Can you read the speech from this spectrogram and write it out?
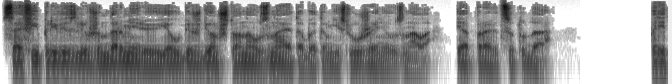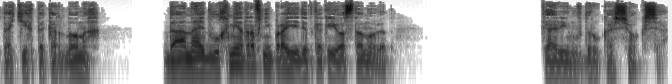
Софи привезли в жандармерию. Я убежден, что она узнает об этом, если уже не узнала, и отправится туда». «При таких-то кордонах? Да она и двух метров не проедет, как ее остановят. Карим вдруг осекся.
